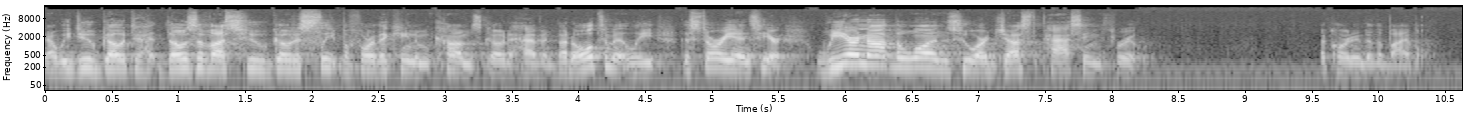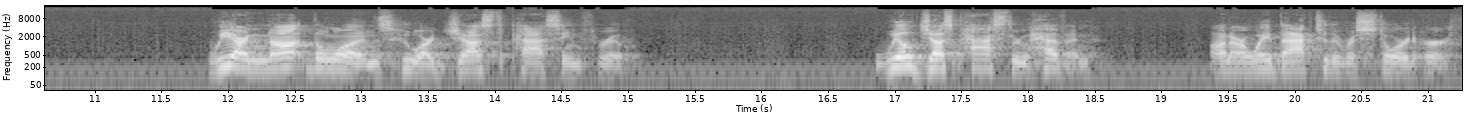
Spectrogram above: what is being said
Now, we do go to, those of us who go to sleep before the kingdom comes go to heaven. But ultimately, the story ends here. We are not the ones who are just passing through. according to the Bible. We are not the ones who are just passing through. We'll just pass through heaven on our way back to the restored earth.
